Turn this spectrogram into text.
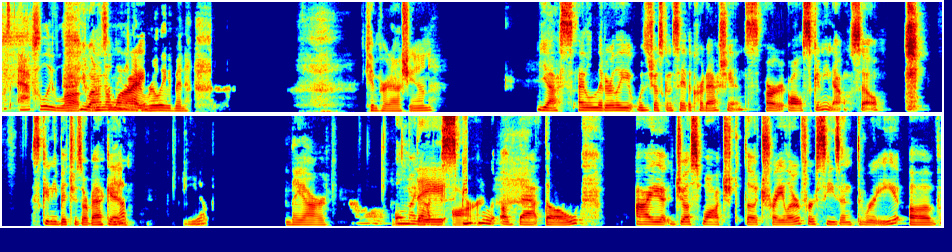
was absolutely loved. You wanna know something that I why? really been Kim Kardashian. Yes, I literally was just going to say the Kardashians are all skinny now. So skinny bitches are back in. Yep. Yep. They are. Oh, oh my They god. Speaking of that though, I just watched the trailer for season 3 of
